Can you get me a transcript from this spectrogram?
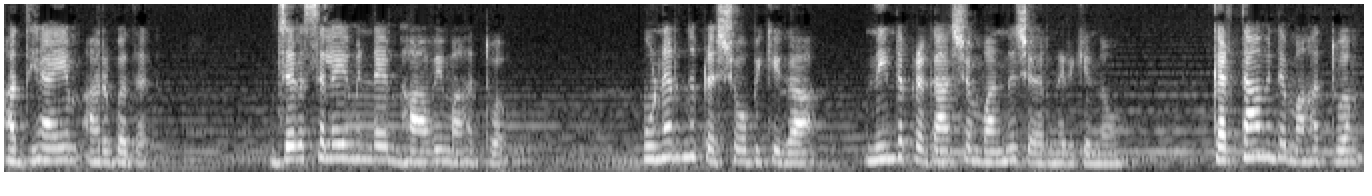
അധ്യായം അറുപത്. ജെറുസലേമിന്റെ ഭാവി മഹത്വം ഉണർന്ന് പ്രശോഭിക്കുക നിന്റെ പ്രകാശം വന്നു ചേർന്നിരിക്കുന്നു. കർത്താവിന്റെ മഹത്വം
